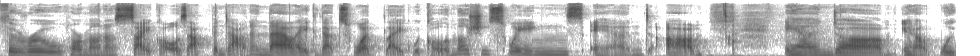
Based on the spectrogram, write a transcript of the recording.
through hormonal cycles up and down. And that like that's what like we call emotion swings and um and um, you know we,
